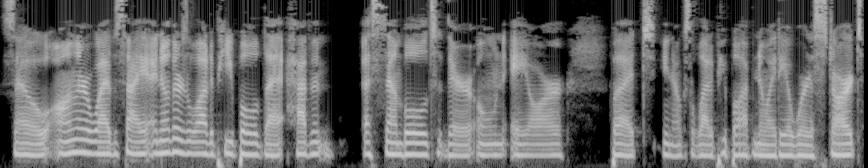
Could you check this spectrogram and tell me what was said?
So on their website, I know there's a lot of people that haven't assembled their own AR, but you know, cause a lot of people have no idea where to start.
